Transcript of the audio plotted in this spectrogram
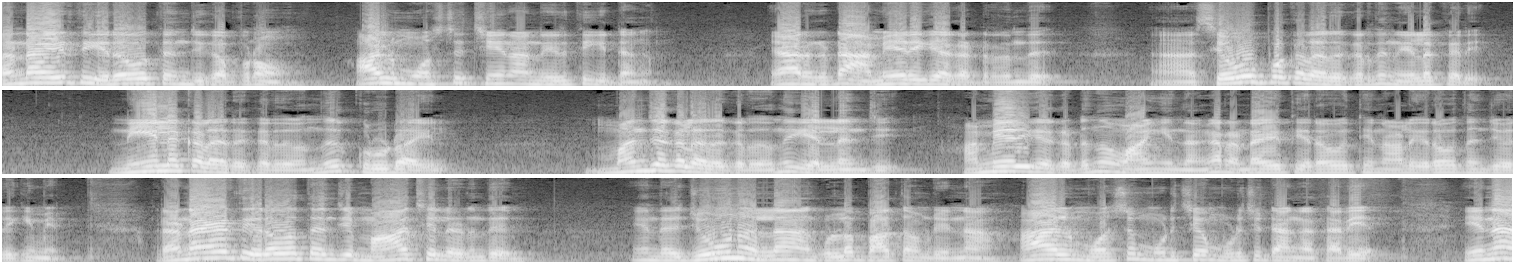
ரெண்டாயிரத்தி இருபத்தஞ்சுக்கு அப்புறம் ஆல்மோஸ்ட் சீனா நிறுத்திக்கிட்டாங்க. யாருக்கிட்ட? அமெரிக்கா கிட்டேருந்து சிவப்பு கலர் இருக்கிறது நிலக்கரி. நீல கலர் இருக்கிறது வந்து குரூட் ஆயில் மஞ்சள் கலர் இருக்கிறது வந்து எல்என்ஜி அமெரிக்கா கிட்டேருந்து வாங்கியிருந்தாங்க ரெண்டாயிரத்தி இருபத்தி நாலு இருபத்தஞ்சி வரைக்குமே. ரெண்டாயிரத்தி இருபத்தஞ்சி மார்ச்லேருந்து இந்த ஜூன் எல்லாம்குள்ளே பார்த்தோம் அப்படின்னா ஆல்மோஸ்ட் முடிச்சே முடிச்சிட்டாங்க கதையை. ஏன்னா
